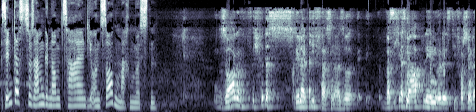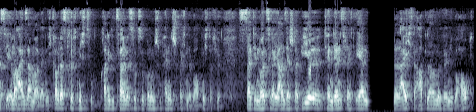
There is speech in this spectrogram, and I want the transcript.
Sind das zusammengenommen Zahlen, die uns Sorgen machen müssten? Sorge, ich würde das relativ fassen. Also was ich erstmal ablehnen würde, ist die Vorstellung, dass wir immer einsamer werden. Ich glaube, das trifft nicht zu. Gerade die Zahlen des sozioökonomischen Panels sprechen überhaupt nicht dafür. Es ist seit den 90er Jahren sehr stabil, Tendenz vielleicht eher eine leichte Abnahme, wenn überhaupt.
